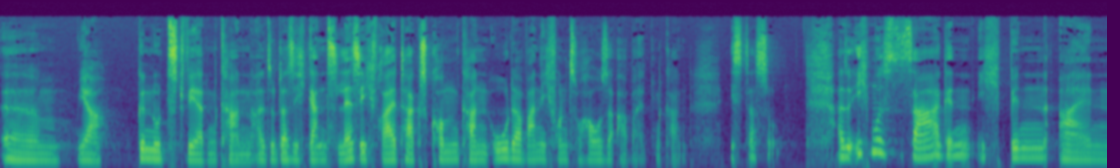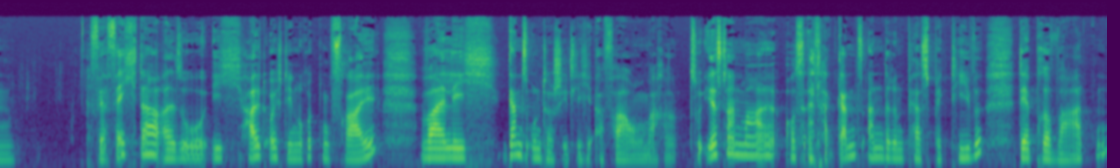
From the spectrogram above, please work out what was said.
ähm, ja, genutzt werden kann. Also dass ich ganz lässig freitags kommen kann oder wann ich von zu Hause arbeiten kann. Ist das so? Also ich muss sagen, ich bin ein Verfechter, also ich halte euch den Rücken frei, weil ich ganz unterschiedliche Erfahrungen mache. Zuerst einmal aus einer ganz anderen Perspektive, der privaten.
